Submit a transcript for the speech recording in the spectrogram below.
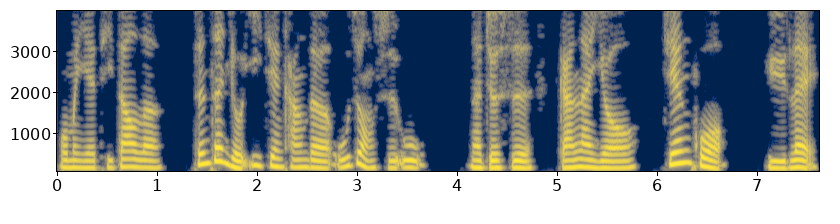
我们也提到了真正有益健康的五种食物，那就是橄榄油、坚果、鱼类，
